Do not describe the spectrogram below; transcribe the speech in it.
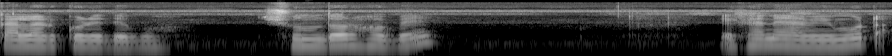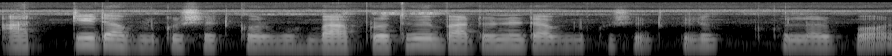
কালার করে দেব। সুন্দর হবে। এখানে আমি মোট আটটি ডাবল ক্রোশেট করব। বা প্রথমে বাটনে ডাবল ক্রোশেটগুলো খোলার পর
